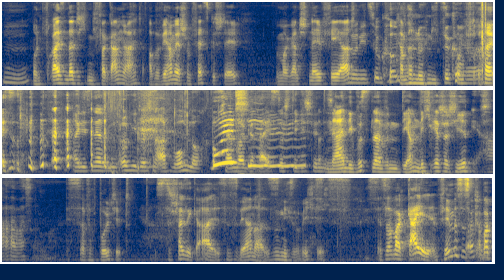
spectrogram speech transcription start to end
Mhm. und reisen dadurch in die Vergangenheit. Aber wir haben ja schon festgestellt, wenn man ganz schnell fährt, Nur in die Zukunft. kann man nur in die Zukunft Ja. reisen. Aber die sind ja irgendwie durch eine Art Wurmloch scheinbar gereist durch die Geschwindigkeit. Nein, die wussten einfach, die haben nicht recherchiert. Ja, was auch immer. Es ist einfach Bullshit. Es ist scheißegal, es ist Werner, es ist nicht so wichtig. Es ist aber geil. Im Film ist es schon- aber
